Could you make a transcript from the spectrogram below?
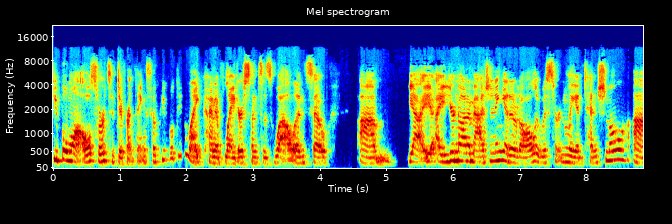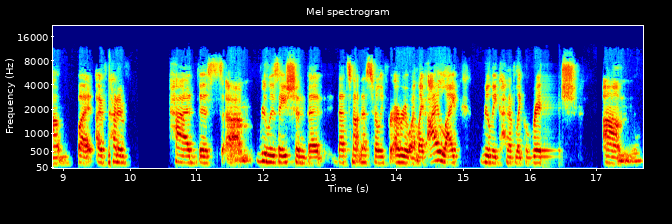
people want all sorts of different things. So people do like kind of lighter scents as well. And so um, yeah I, you're not imagining it at all. It was certainly intentional. Um, but i've kind of had this um, realization that that's not necessarily for everyone. Like i like really kind of like rich um,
